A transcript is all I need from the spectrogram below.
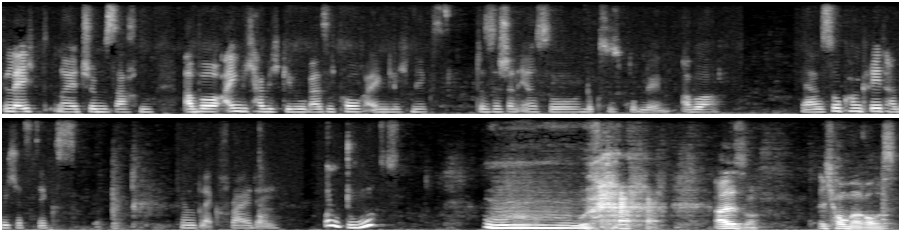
vielleicht neue Gym-Sachen. Aber eigentlich habe ich genug, also ich brauche eigentlich nichts. Das ist dann eher so ein Luxusproblem. Aber ja, so konkret habe ich jetzt nichts für den Black Friday. Und du? Uh. Also, ich hau mal raus.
